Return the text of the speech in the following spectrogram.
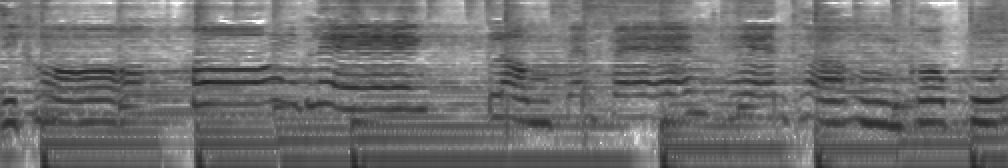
สิขอห้องเพลง กล่อมแฟนๆแทนคำขอบคุณ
